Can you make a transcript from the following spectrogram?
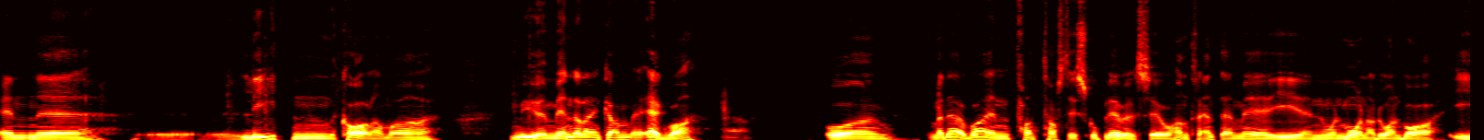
En eh, liten kar. Han var mye mindre enn hva jeg var. Ja. Og, men det var en fantastisk opplevelse, og han trente med i noen måneder da han var i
